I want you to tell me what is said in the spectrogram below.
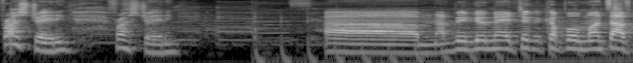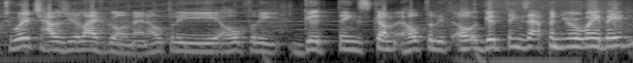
Frustrating. Frustrating. Um, I've been good, man. Took a couple of months off Twitch. How's your life going, man? Hopefully, hopefully, good things come. Hopefully, oh, good things happen your way, baby.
